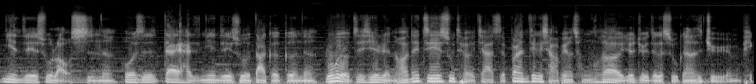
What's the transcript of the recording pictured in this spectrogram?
念这些书，老师呢，或者是带孩子念这些书的大哥哥呢，如果有这些人的话，那这些书才有价值，不然这个小朋友从头到尾就觉得这个书跟他是绝缘品。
